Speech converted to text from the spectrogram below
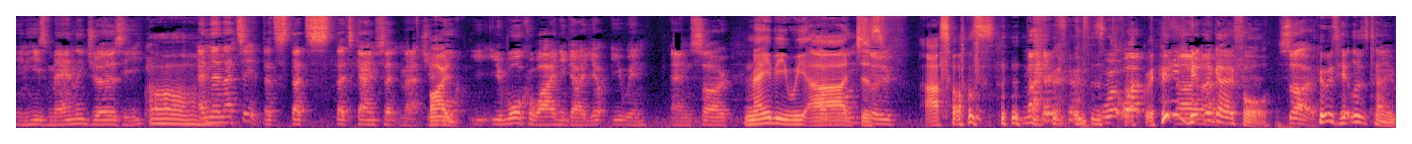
in his Manly jersey. Oh. And then that's it. That's that's that's game set match. You, I- walk, you walk away and you go, "Yep, you win." And so, Maybe we are just to- assholes. Maybe- Just what- what- Who did No, Hitler no. go for? so Who was Hitler's team? I don't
